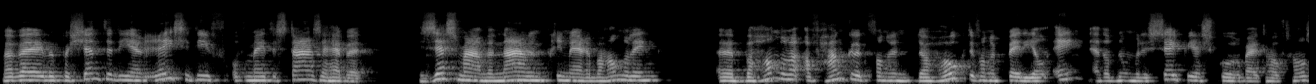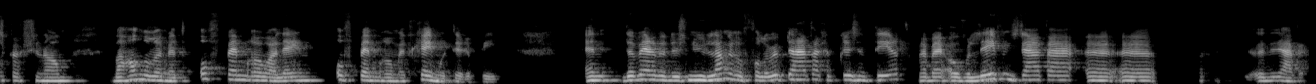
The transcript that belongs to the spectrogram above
waarbij we patiënten die een recidief of metastase hebben, zes maanden na hun primaire behandeling, uh, behandelen afhankelijk van hun, de hoogte van hun PDL1, en dat noemen we de CPS-score bij het hoofd-halscarcinoom, behandelen met of Pembro alleen of Pembro met chemotherapie. En er werden dus nu langere follow-up data gepresenteerd, waarbij overlevingsdata, uh, uh, ja,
